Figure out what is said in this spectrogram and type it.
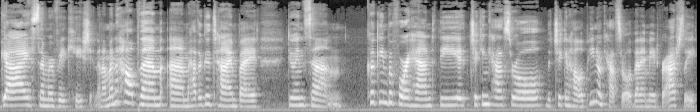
guy summer vacation. And I'm gonna help them um, have a good time by doing some cooking beforehand. The chicken casserole, the chicken jalapeno casserole that I made for Ashley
